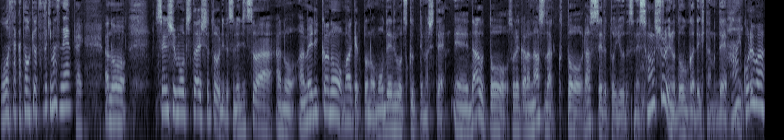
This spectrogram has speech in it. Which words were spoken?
大阪、東京続きますね。はい。あの、先週もお伝えした通りですね、実は、あの、アメリカのマーケットのモデルを作ってまして、えー、ダウと、それからナスダックとラッセルというですね、3種類の道具ができたので、はい、これは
